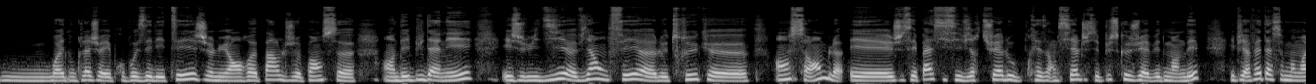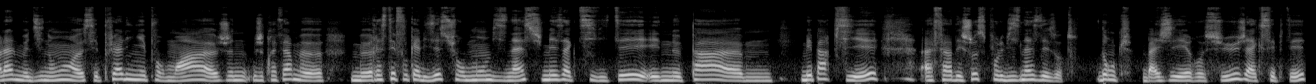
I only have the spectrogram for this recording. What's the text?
ouais donc là je lui avais proposé l'été je lui en reparle je pense en début d'année. Et je lui dis viens on fait le truc ensemble. Et je sais pas si c'est virtuel ou présentiel je sais plus ce que je lui avais demandé. Et puis en fait à ce moment-là elle me dit non c'est plus aligné pour moi. Je, je préfère me me rester focalisée sur mon business mes activités et ne pas euh, m'éparpiller à faire des choses pour le business des autres. Donc, bah, j'ai reçu, j'ai accepté.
